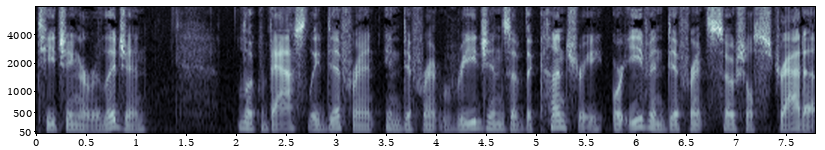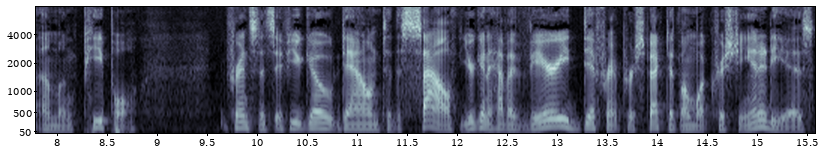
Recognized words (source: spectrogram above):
teaching or religion look vastly different in different regions of the country or even different social strata among people. For instance, if you go down to the South, you're going to have a very different perspective on what Christianity is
